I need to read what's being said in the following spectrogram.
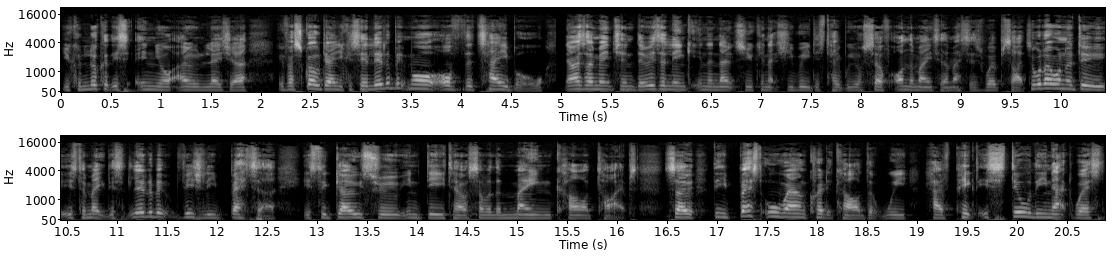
You can look at this in your own leisure. If I scroll down, you can see a little bit more of the table. Now, as I mentioned, there is a link in the notes so you can actually read this table yourself on the Money to the Masses website. So what I want to do is to make this a little bit visually better is to go through in detail some of the main card types. So the best all-round credit card that we have picked is still the NatWest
